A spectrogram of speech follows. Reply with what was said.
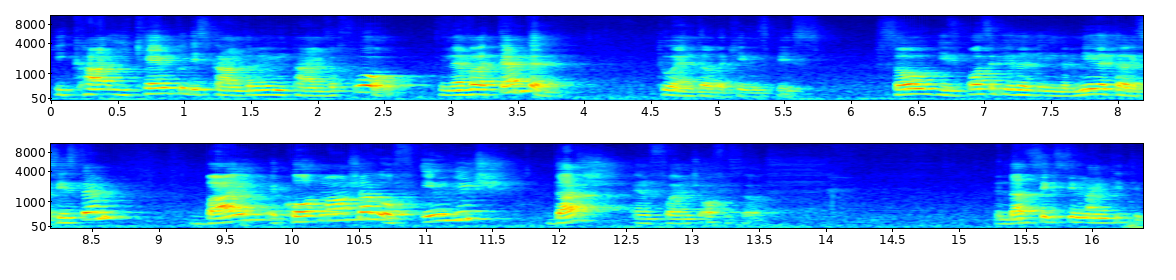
He, he came to this country in times of war. He never attempted to enter the king's peace. So he's prosecuted in the military system by a court martial of English, Dutch, and French officers. And that's 1692.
